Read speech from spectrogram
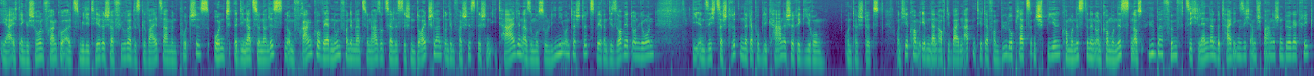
Ja, ich denke schon. Franco als militärischer Führer des gewaltsamen Putsches und äh, die Nationalisten um Franco werden nun von dem nationalsozialistischen Deutschland und dem faschistischen Italien, also Mussolini, unterstützt, während die Sowjetunion die in sich zerstrittene republikanische Regierung unterstützt. Und hier kommen eben dann auch die beiden Attentäter vom Bülowplatz ins Spiel. Kommunistinnen und Kommunisten aus über 50 Ländern beteiligen sich am spanischen Bürgerkrieg,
